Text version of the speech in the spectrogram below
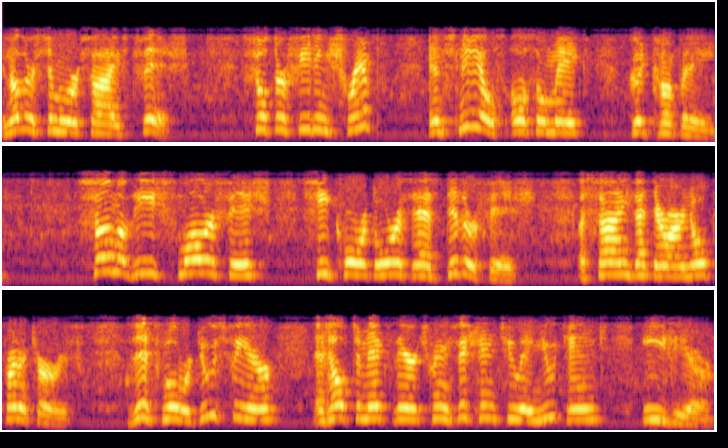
and other similar sized fish. Filter feeding shrimp and snails also make good company. Some of these smaller fish see Corydoras as ditherfish, a sign that there are no predators. This will reduce fear and help to make their transition to a new tank easier.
